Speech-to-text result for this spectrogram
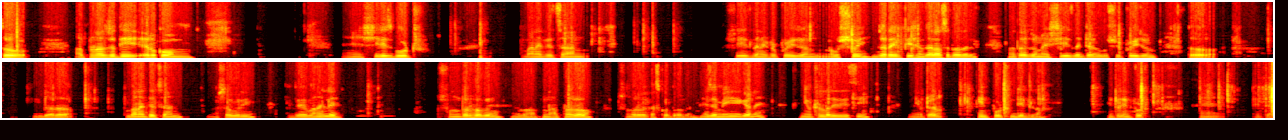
তো আপনারা যদি এরকম সিরিজ বোর্ড বানাইতে চান সিরিজ লাইন প্রয়োজন। অবশ্যই যারা ইলেকট্রিশিয়ান যারা আছে তাদের তার জন্য লাইনটা অবশ্যই প্রয়োজন। তো যারা বানাইতে চান, আশা করি যে বানাইলে সুন্দর হবে এবং আপনার আপনারাও সুন্দরভাবে কাজ করতে পারবেন। এই যে আমি এখানে নিউট্রাল দিয়ে দিয়েছি। নিউট্রাল ইনপুট দিয়ে দিলাম। নিউট্রাল ইনপুট হ্যাঁ এটা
